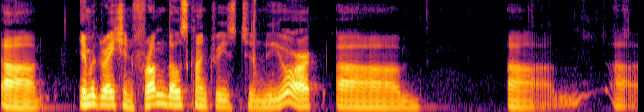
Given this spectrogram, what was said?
uh, immigration from those countries to New York um, um, uh,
